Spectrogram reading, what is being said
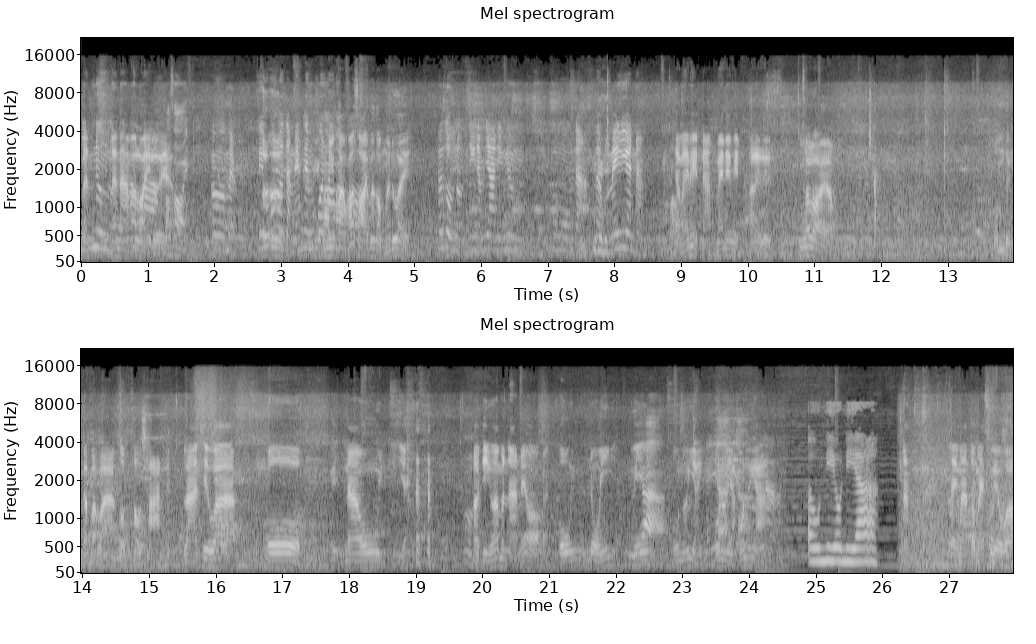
และนิดนึงและน้ำอร่อยเลย ข้าวซอย เออแบบ feel เออเออข้าวแต่ไม่เข้มข้นมีความข้าวซอยผสมมาด้วย ผสมขนมจีนน้ำยานิดนึงงงๆแต่แต่ไม่เลี่ยนอะแต่ไม่เผ็ดนะ ไม่ได้เผ็ดอะไรเลย อร่อยอะผมถึงกับแบบว่าตบเข่าฉาดเลยร้านชื่อว่า โอเฮ้ยนาว เอาจริงว่ามันอ่านไม่ออกอะโอโนยนุยย่าโอโนยใหญ่โอโนยใหญ่โอโนยใหญ่โอเนียเนียอะใครมาตรง Maxwell ก็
